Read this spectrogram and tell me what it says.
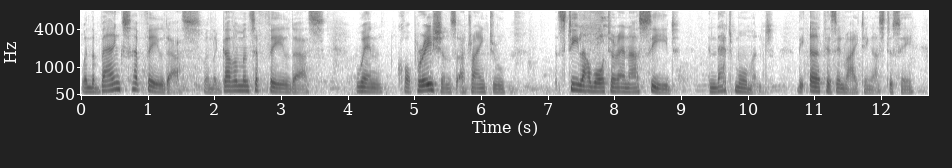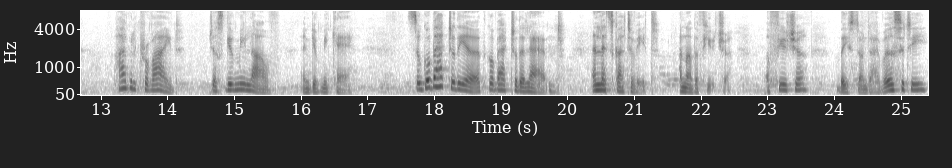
When the banks have failed us, when the governments have failed us, when corporations are trying to steal our water and our seed, in that moment, the earth is inviting us to say, I will provide, just give me love and give me care. So go back to the earth, go back to the land, and let's cultivate another future. A future based on diversity,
